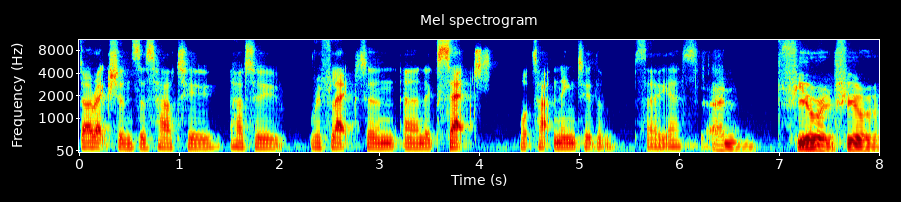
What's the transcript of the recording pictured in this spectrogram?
directions as how to how to reflect and and accept what's happening to them. So yes, and fewer and fewer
